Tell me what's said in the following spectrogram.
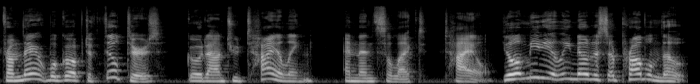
From there, we'll go up to filters, go down to tiling, and then select tile. You'll immediately notice a problem though.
